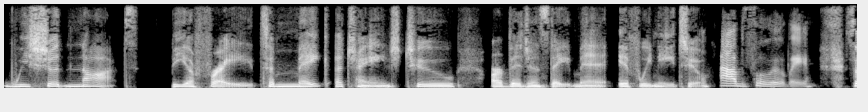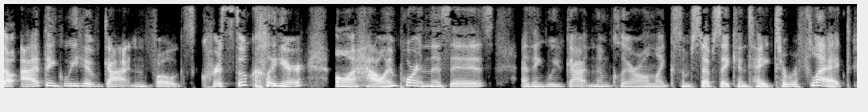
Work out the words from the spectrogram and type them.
we should not be afraid to make a change to our vision statement if we need to. Absolutely. So I think we have gotten folks crystal clear on how important this is. I think we've gotten them clear on like some steps they can take to reflect.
